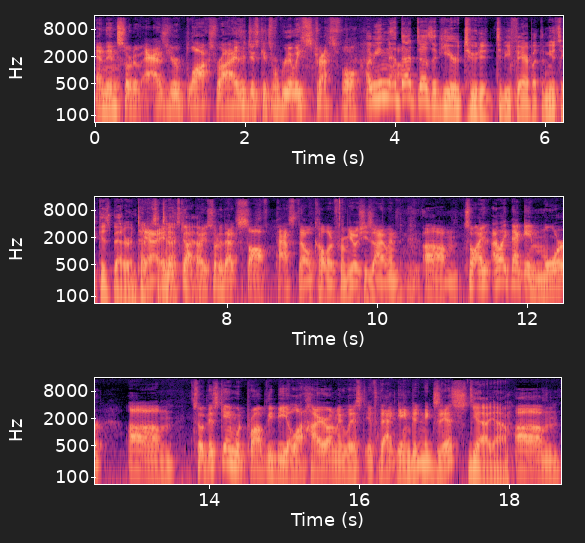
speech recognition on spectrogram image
and then sort of as your blocks rise, it just gets really stressful. I mean, that does adhere to, to to be fair, but the music is better in Tetris Attack. Yeah, and it's got yeah. that sort of that soft pastel color from Yoshi's Island. Um, so I, I like that game more. Um, so this game would probably be a lot higher on my list if that game didn't exist. Yeah, yeah. Um,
